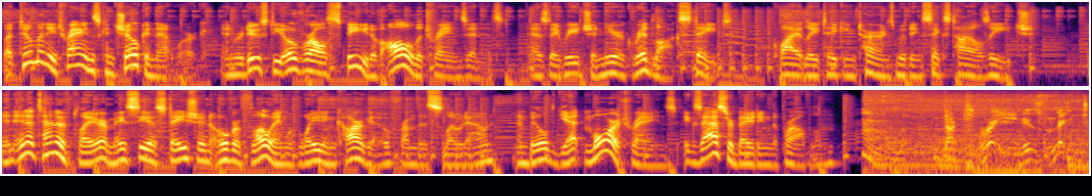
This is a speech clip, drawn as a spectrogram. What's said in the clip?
But too many trains can choke a network and reduce the overall speed of all the trains in it as they reach a near gridlock state, quietly taking turns moving six tiles each. An inattentive player may see a station overflowing with waiting cargo from this slowdown and build yet more trains, exacerbating the problem. The train is late.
